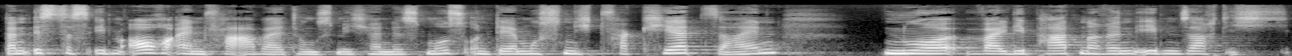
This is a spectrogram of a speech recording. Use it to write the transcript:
dann ist das eben auch ein Verarbeitungsmechanismus und der muss nicht verkehrt sein, nur weil die Partnerin eben sagt, ich,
